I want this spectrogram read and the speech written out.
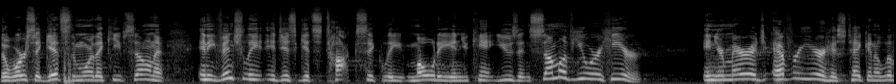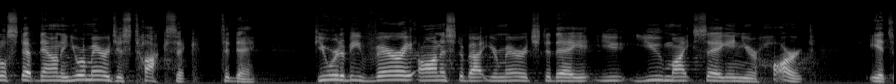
the worse it gets, the more they keep selling it. And eventually it just gets toxically moldy and you can't use it. And some of you are here, and your marriage every year has taken a little step down, and your marriage is toxic today. If you were to be very honest about your marriage today, you, you might say in your heart, it's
